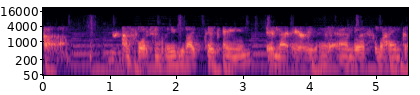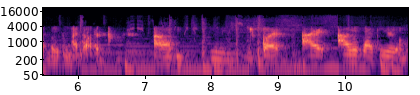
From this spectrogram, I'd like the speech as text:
uh, unfortunately, he liked to take aim in that area, and that's why I ended up losing my daughter. Um. But I I was like you.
